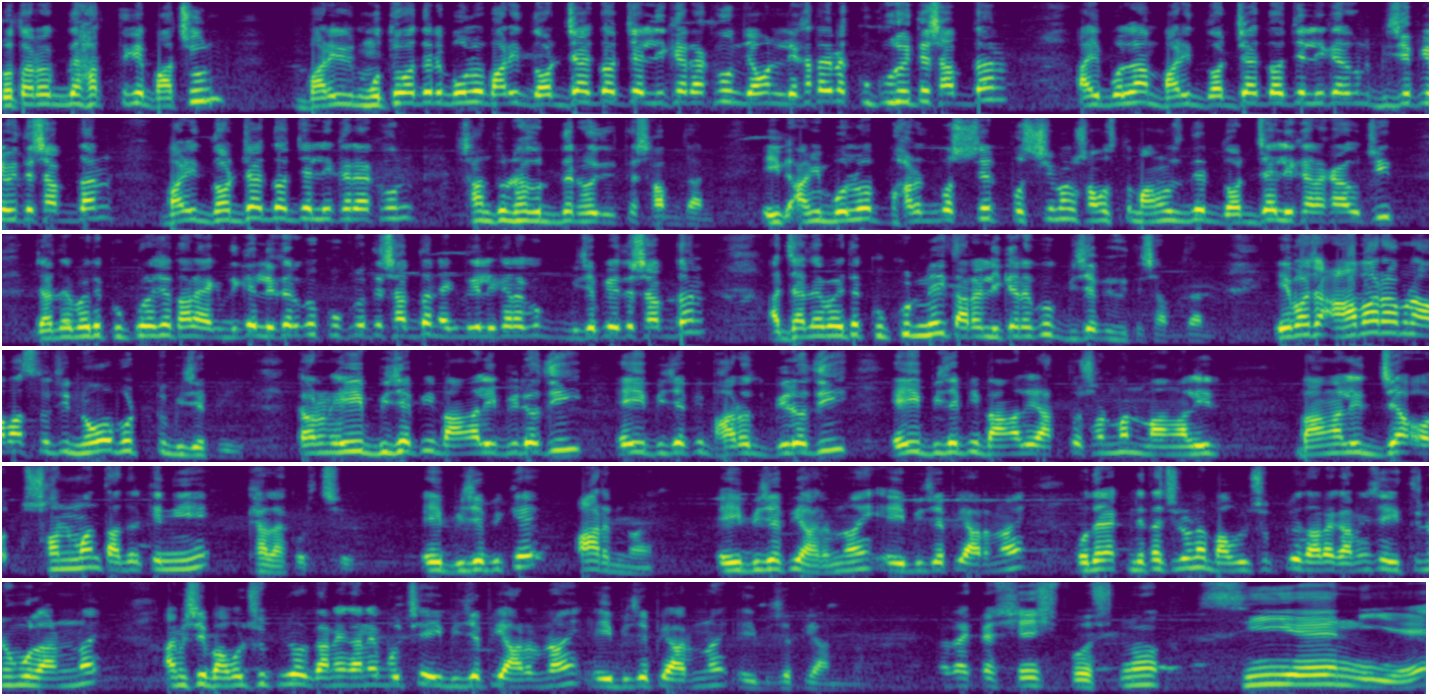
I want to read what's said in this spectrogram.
প্রতারকদের হাত থেকে বাঁচুন বাড়ির মতুয়াদের বলব, বাড়ির দরজায় দরজায় লিখে রাখুন, যেমন লেখা থাকে না কুকুর হইতে সাবধান। আমি বললাম, বাড়ির দরজায় দরজায় লিখে রাখুন, বিজেপি হইতে সাবধান। বাড়ির দরজায় দরজায় লিখে রাখুন শান্তনু ঠাকুরদের হইতে সাবধান। এই আমি বলব, ভারতবর্ষের পশ্চিমবঙ্গ সমস্ত মানুষদের দরজায় লিখে রাখা উচিত। যাদের বাড়িতে কুকুর আছে, তারা একদিকে লিখে রাখুক, কুকুর হইতে সাবধান, একদিকে লিখে রাখুক, বিজেপি হইতে সাবধান। আর যাদের বাড়িতে কুকুর নেই, তারা লিখে রাখুক, বিজেপি হইতে সাবধান। এবার আবার আমরা আবাস করছি, নো ভোট টু বিজেপি। কারণ এই বিজেপি বাঙালি বিরোধী, এই বিজেপি ভারত বিরোধী, এই বিজেপি বাঙালির আত্মসম্মান, বাঙালির বাঙালির যা সম্মান, তাদেরকে নিয়ে খেলা করছে। এই বিজেপিকে আর নয়। এই বিজেপি আর নয়, এই বিজেপি আর নয়। ওদের এক নেতা ছিল না, বাবুল সুপ্রিয়, তারা গান এই তৃণমূল আর নয়। আমি সেই বাবুল সুপ্রিয়র গানে গানে বলছি, এই বিজেপি আর নয়, এই বিজেপি আর নয়, এই বিজেপি আর নয়। দাদা একটা শেষ প্রশ্ন, সিএ নিয়ে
